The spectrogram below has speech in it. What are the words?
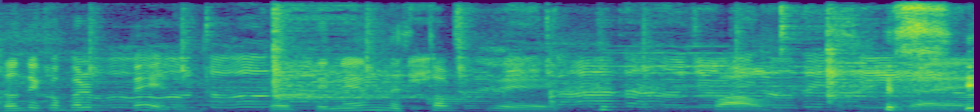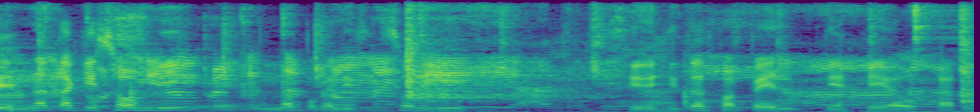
¿dónde compra el papel? Pero tener un stock de. Wow. O sea, en un ataque zombie, en un apocalipsis zombie, si necesitas papel, tienes que ir a buscarlo.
